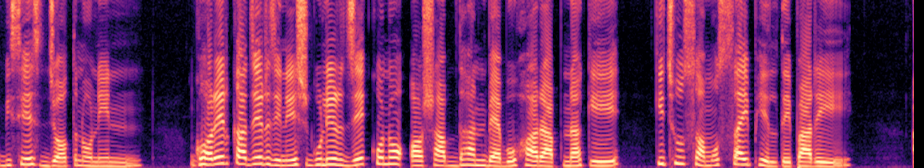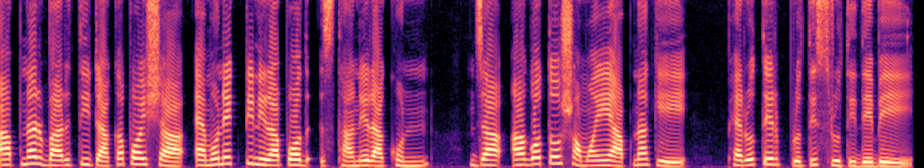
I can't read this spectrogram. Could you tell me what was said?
বিশেষ যত্ন নিন। ঘরের কাজের জিনিসগুলির যে কোনো অসাবধান ব্যবহার আপনাকে কিছু সমস্যায় ফেলতে পারে। আপনার বাড়তি টাকা পয়সা এমন একটি নিরাপদ স্থানে রাখুন যা আগত সময়ে আপনাকে ফেরতের প্রতিশ্রুতি দেবে।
